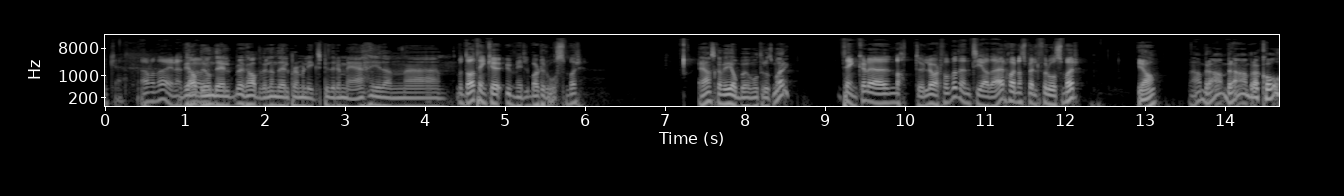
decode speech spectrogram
Okay. Ja, men det er greit. Vi hadde jo en del Vi hadde vel en del Premier League-spillere med i den eh, Men da tenker jeg umiddelbart Rosenborg. Ja, skal vi jobbe mot Rosenborg? Tenker det er naturlig, i hvert fall på den tida der. Har han spilt for Rosenborg? Ja. Ja, bra, bra, bra call.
